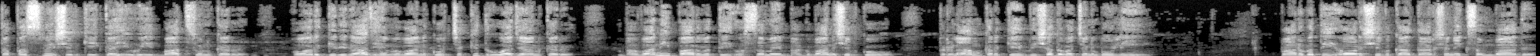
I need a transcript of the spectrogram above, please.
तपस्वी शिव की कही हुई बात सुनकर और गिरिराज हिमवान को चकित हुआ जानकर भवानी पार्वती उस समय भगवान शिव को प्रणाम करके विशद वचन बोली, पार्वती और शिव का दार्शनिक संवाद,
